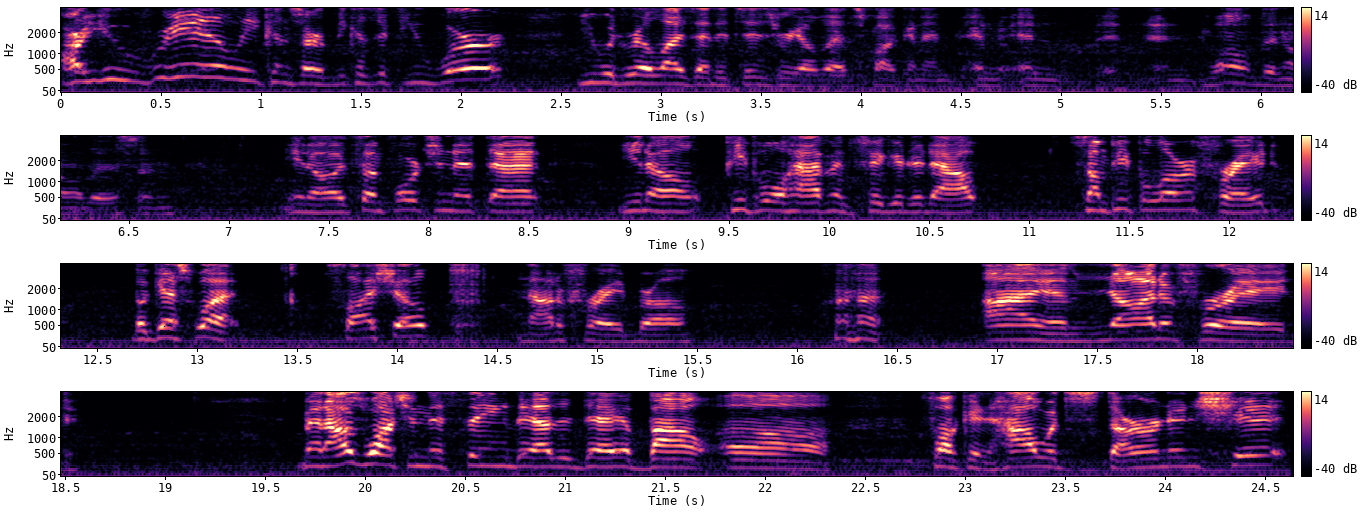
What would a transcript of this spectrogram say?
Are you really concerned? Because if you were, you would realize that it's Israel that's fucking in, in, in, involved in all this, and you know, it's unfortunate that you know people haven't figured it out. Some people are afraid, but guess what? Sly Show, not afraid, bro. I am not afraid. Man, I was watching this thing the other day about uh fucking Howard Stern and shit.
